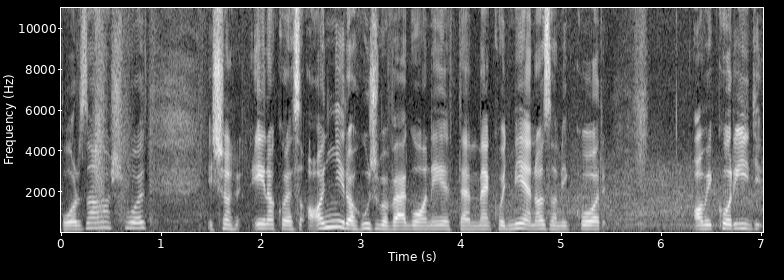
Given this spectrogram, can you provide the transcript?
borzalmas volt, és én akkor ezt annyira húsba vágóan éltem meg, hogy milyen az, amikor amikor így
